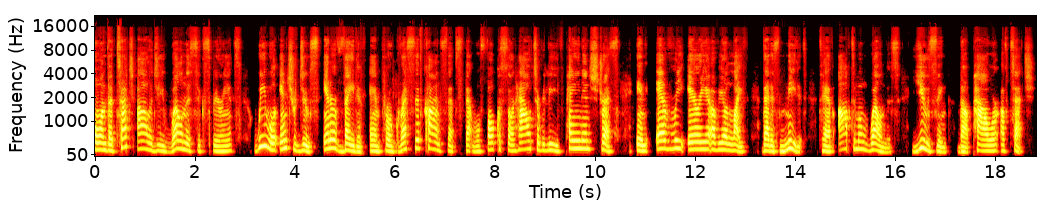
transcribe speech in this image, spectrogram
On the Touchology Wellness Experience, we will introduce innovative and progressive concepts that will focus on how to relieve pain and stress in every area of your life that is needed to have optimum wellness using the power of touch.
